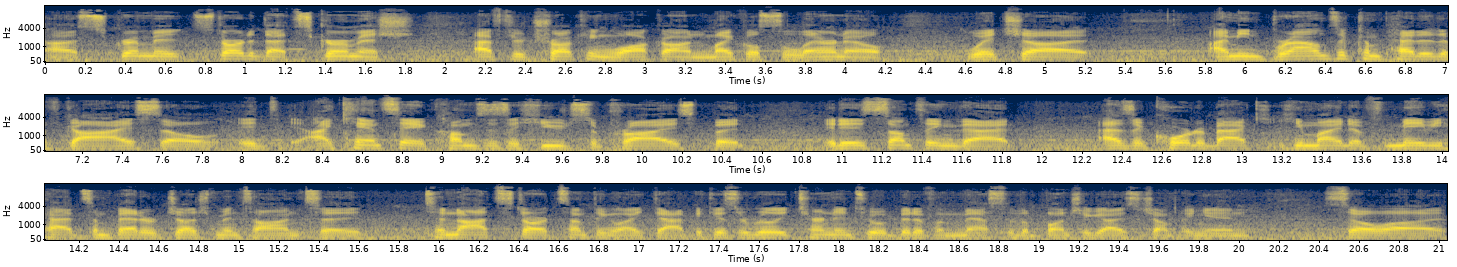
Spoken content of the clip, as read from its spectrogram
uh, scrimmage started that skirmish after trucking walk on Michael Salerno, which. I mean, Brown's a competitive guy, so it, I can't say it comes as a huge surprise, but it is something that, as a quarterback, he might have maybe had some better judgment on to, to not start something like that because it really turned into a bit of a mess with a bunch of guys jumping in. So, uh,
